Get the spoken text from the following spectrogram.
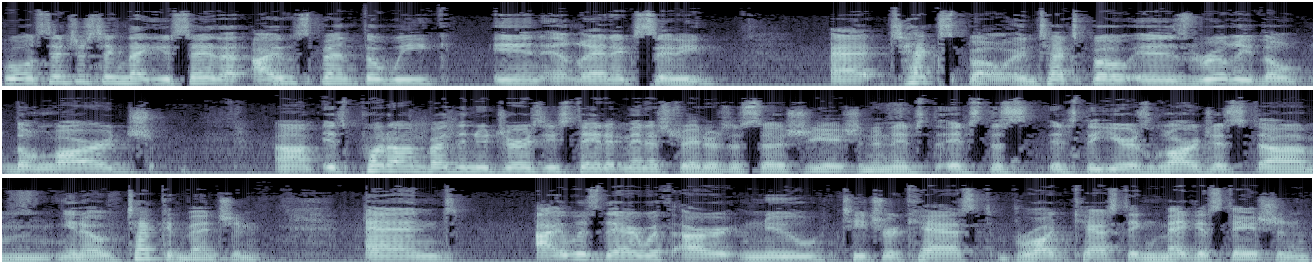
Well, it's interesting that you say that. I've spent the week in Atlantic City at Techspo, and Texpo is really the the large. Um, it's put on by the New Jersey State Administrators Association, and it's it's the it's the year's largest um, you know tech convention. And I was there with our new TeacherCast broadcasting mega station.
